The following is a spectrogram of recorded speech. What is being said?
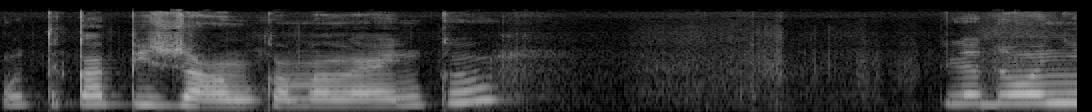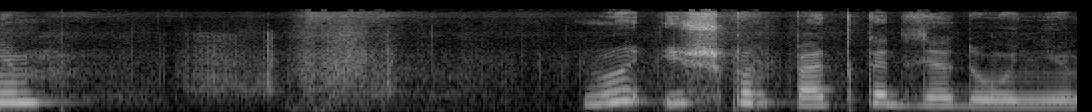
Ось така піжамка маленька для доні. Ну і шкарпетка для доні.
